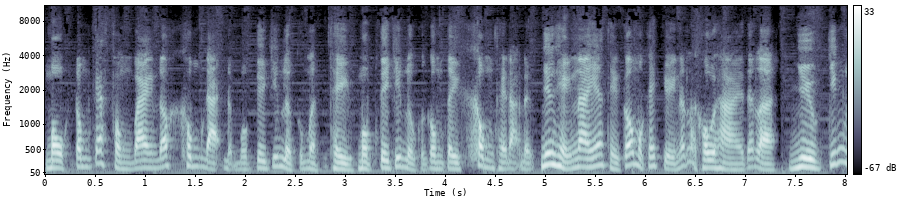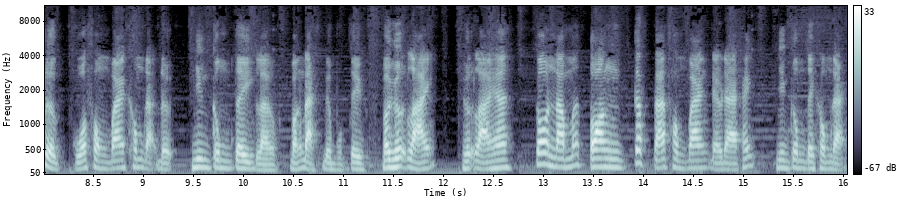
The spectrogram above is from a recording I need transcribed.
một trong các phòng ban đó không đạt được mục tiêu chiến lược của mình thì mục tiêu chiến lược của công ty không thể đạt được. Nhưng hiện nay thì có một cái chuyện rất là khôi hài tức là nhiều chiến lược của phòng ban không đạt được nhưng công ty là vẫn đạt được mục tiêu. Và ngược lại ngược lại ha có năm á, toàn tất cả phòng ban đều đạt hết nhưng công ty không đạt.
